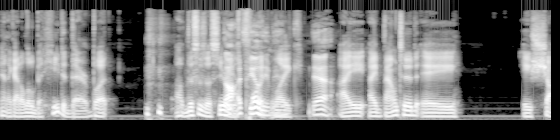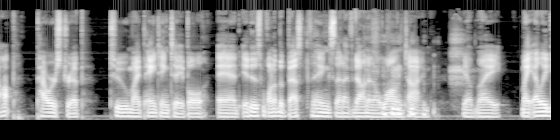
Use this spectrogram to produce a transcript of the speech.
and I got a little bit heated there, but uh, this is a serious I feel you, like Yeah. I I mounted a a shop power strip to my painting table, and it is one of the best things that I've done in a long time. you know, my my LED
